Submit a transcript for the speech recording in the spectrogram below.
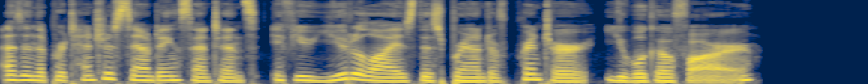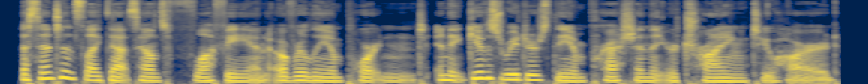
as in the pretentious sounding sentence, if you utilize this brand of printer, you will go far. A sentence like that sounds fluffy and overly important, and it gives readers the impression that you're trying too hard.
